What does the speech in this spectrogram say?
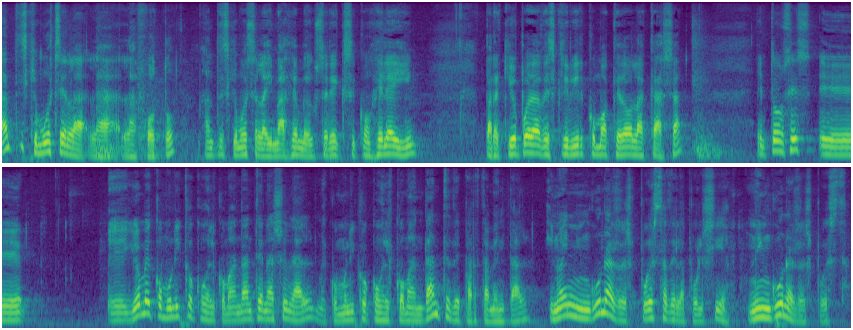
antes que muestre la, la, foto, antes que muestre la imagen, me gustaría que se congele ahí para que yo pueda describir cómo ha quedado la casa. Entonces, eh, eh, yo me comunico con el comandante nacional, me comunico con el comandante departamental y no hay ninguna respuesta de la policía, ninguna respuesta,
